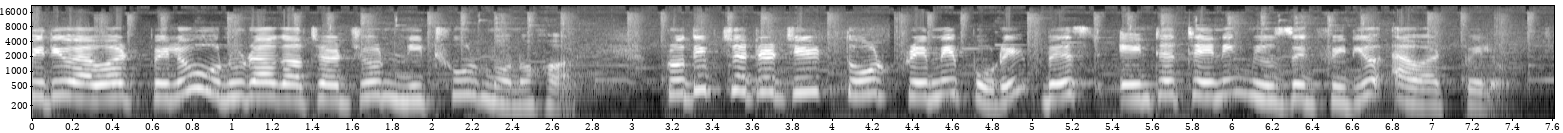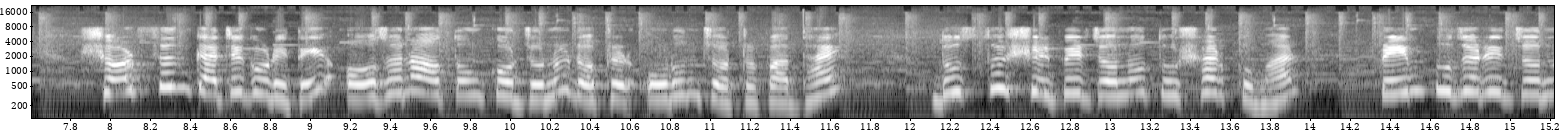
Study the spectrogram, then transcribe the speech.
video award পেল অনুরাগ আচার্য নিঠুর মনোহর। প্রদীপ চ্যাটার্জির তোর প্রেমে পড়ে best entertaining music video award পেল। শর্ট ফিল্ম ক্যাটাগরিতে অজানা আতঙ্কর জন্য ডক্টর অরুণ চট্টোপাধ্যায়, দুস্থ শিল্পীর জন্য তুষার কুমার, প্রেম পূজারীর জন্য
